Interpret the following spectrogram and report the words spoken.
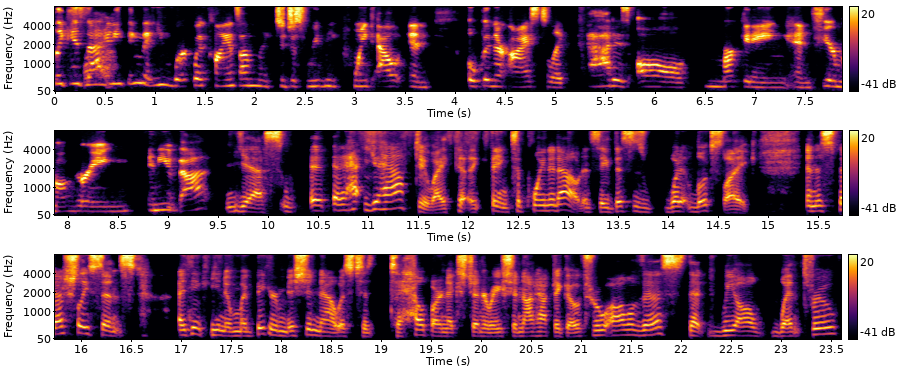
like, is that anything that you work with clients on, like to just really point out and open their eyes to like that is all marketing and fear mongering any of that yes it, it ha- you have to i th- think to point it out and say this is what it looks like and especially since I think you know my bigger mission now is to to help our next generation not have to go through all of this that we all went through,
